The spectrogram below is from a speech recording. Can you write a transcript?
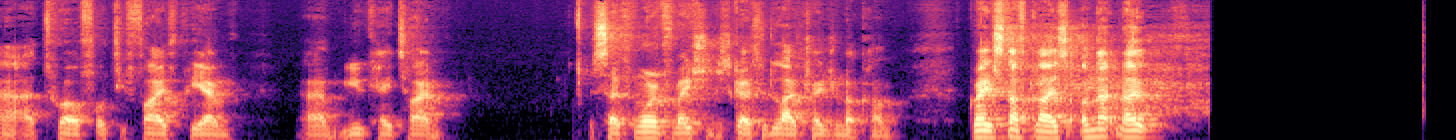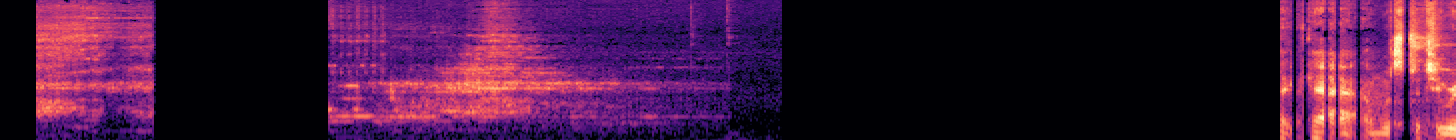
uh, at 12:45 p.m. Um, UK time. So for more information, just go to livetraderoom.com. Great stuff, guys. On that note, take care and we're switching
